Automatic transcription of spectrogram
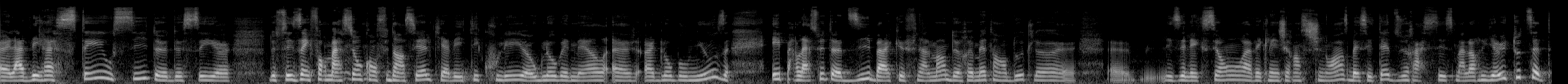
euh, la véracité aussi de, de, ces, euh, de ces informations confidentielles qui avaient été coulées au Globe and Mail, à Global News. Et par la suite a dit ben, que finalement, de remettre en doute là, les élections avec l'ingérence chinoise, ben, c'était du racisme. Alors, il y a eu toute cette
